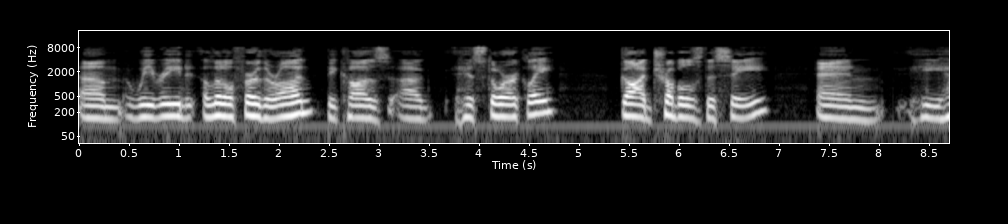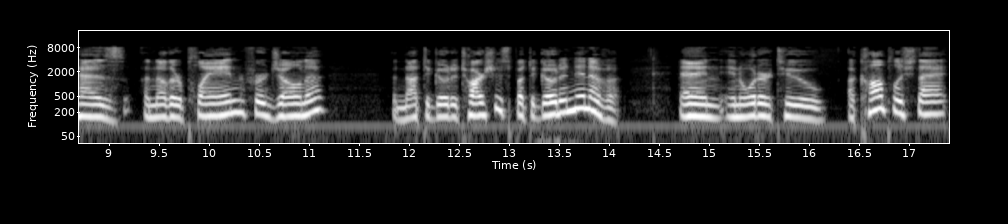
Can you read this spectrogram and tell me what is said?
um, we read a little further on because uh, historically, God troubles the sea, and He has another plan for Jonah, not to go to Tarshish, but to go to Nineveh. And in order to accomplish that,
